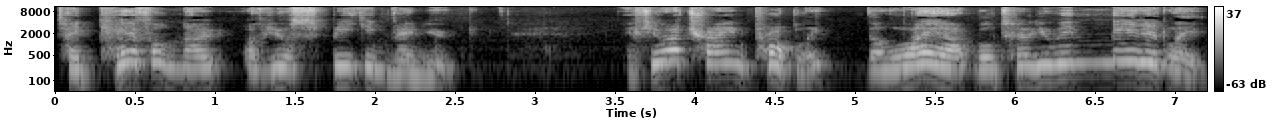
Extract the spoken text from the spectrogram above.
Take careful note of your speaking venue. If you are trained properly, the layout will tell you immediately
